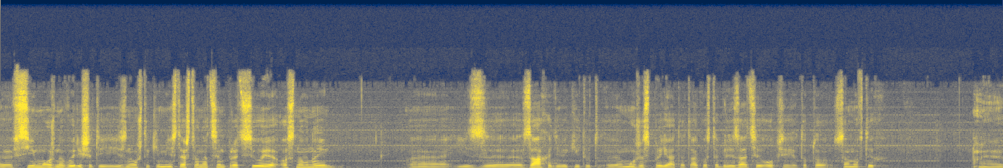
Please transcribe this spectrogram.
е, всі можна вирішити, і знову ж таки міністерство над цим працює основним е, із е, заходів, які тут е, може сприяти так, у стабілізації обсягів, тобто саме в тих е,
